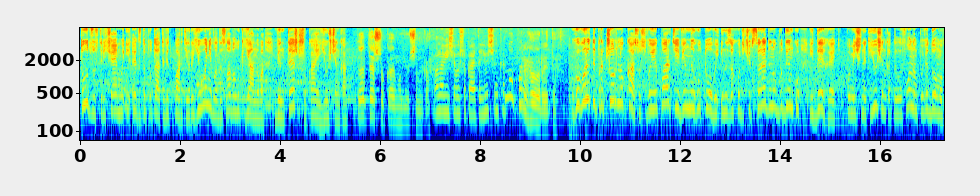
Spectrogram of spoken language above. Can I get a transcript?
Тут зустрічаємо і екс-депутата від партії регіонів Владислава Лук'янова. Він теж шукає Ющенка. Те- Теж шукаємо Ющенка. А навіщо ви шукаєте Ющенка? Ну, переговорити. Говорити про чорну касу своєї партії він не готовий і, не заходячи всередину будинку, йде геть. Помічник Ющенка телефоном повідомив,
